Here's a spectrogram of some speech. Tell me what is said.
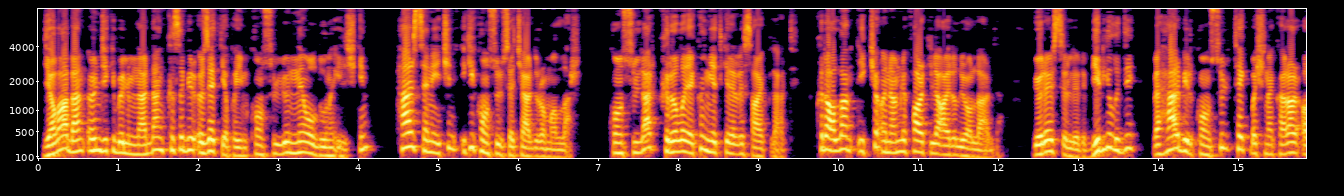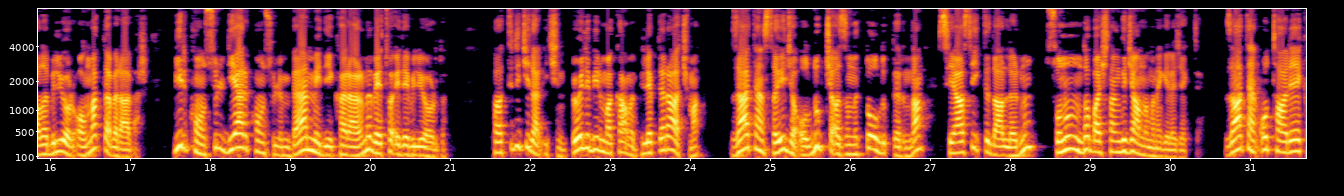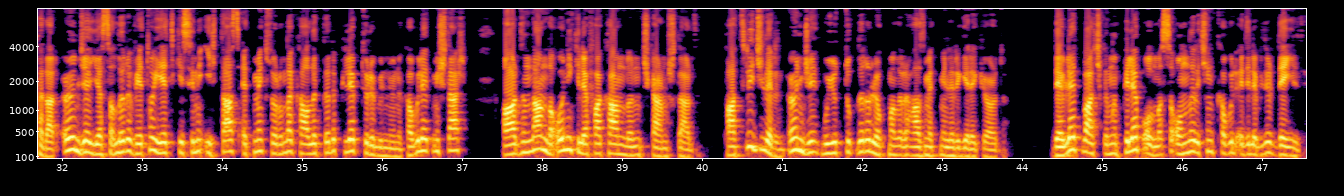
Cevaben önceki bölümlerden kısa bir özet yapayım konsüllüğün ne olduğuna ilişkin. Her sene için iki konsül seçerdi Romalılar. Konsüller krala yakın yetkilere sahiplerdi. Kraldan iki önemli fark ile ayrılıyorlardı. Görev sırları bir yıl idi ve her bir konsül tek başına karar alabiliyor olmakla beraber bir konsül diğer konsülün beğenmediği kararını veto edebiliyordu. Patriciler için böyle bir makamı pleplere açmak zaten sayıca oldukça azınlıkta olduklarından siyasi iktidarlarının sonunun da başlangıcı anlamına gelecekti. Zaten o tarihe kadar önce yasaları veto yetkisini ihtas etmek zorunda kaldıkları pleb tribünlüğünü kabul etmişler, ardından da 12 lefa kanunlarını çıkarmışlardı. Patricilerin önce bu yuttukları lokmaları hazmetmeleri gerekiyordu. Devlet başkanının pleb olması onlar için kabul edilebilir değildi.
